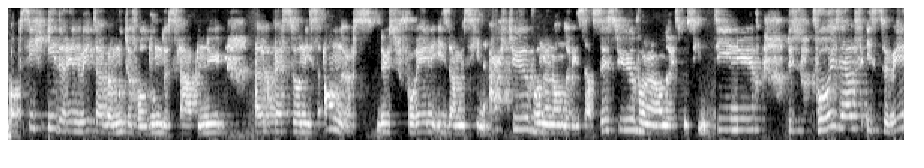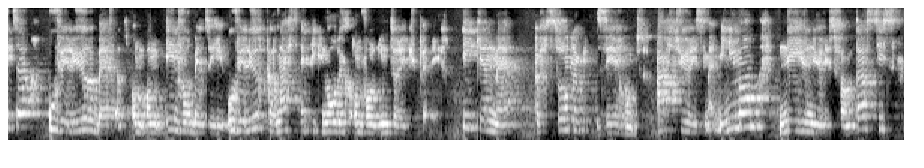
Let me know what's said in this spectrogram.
Op zich, iedereen weet dat we moeten voldoende slapen. Nu, elke persoon is anders. Dus voor een is dat misschien acht uur, voor een ander is dat zes uur, voor een ander is het misschien tien uur. Dus voor jezelf is te weten hoeveel uren, bij, om, om één voorbeeld te geven, hoeveel uur per nacht heb ik nodig om voldoende te recupereren. Ik ken mij persoonlijk zeer goed. Acht uur is mijn minimum, negen uur is fantastisch,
